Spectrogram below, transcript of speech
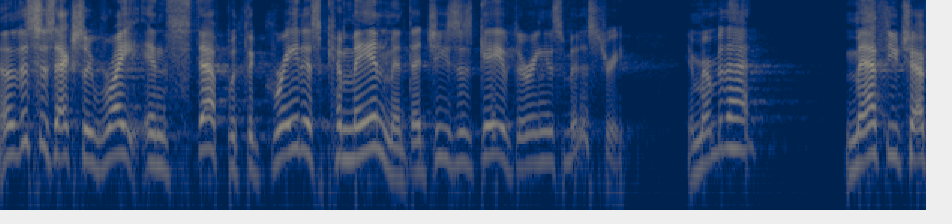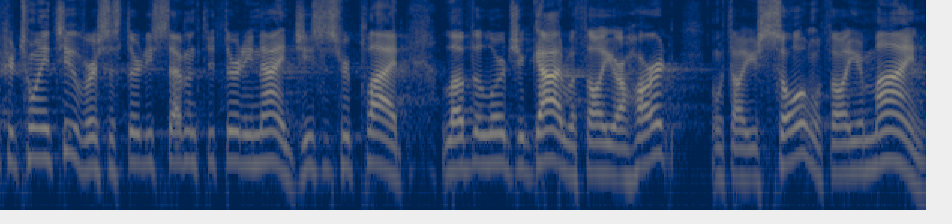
Uh, this is actually right in step with the greatest commandment that Jesus gave during his ministry. You remember that? Matthew chapter 22, verses 37 through 39, Jesus replied, Love the Lord your God with all your heart, and with all your soul, and with all your mind.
